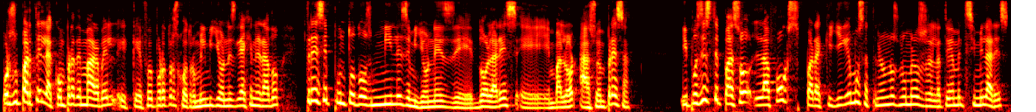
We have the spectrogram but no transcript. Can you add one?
Por su parte, la compra de Marvel, eh, que fue por otros 4 mil millones, le ha generado 13.2 miles de millones de dólares eh, en valor a su empresa. Y pues este paso, la Fox, para que lleguemos a tener unos números relativamente similares,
